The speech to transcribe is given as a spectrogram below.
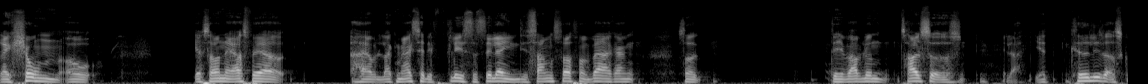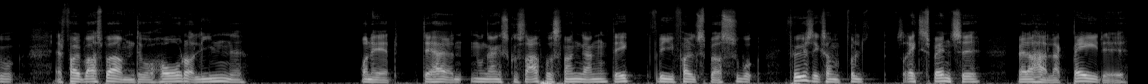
reaktionen og efterhånden er også ved at, har jeg lagt mærke til, at de fleste stiller egentlig de samme spørgsmål hver gang. Så det er bare blevet træls, og eller ja, kedeligt, at, skulle, at folk bare spørger, om det var hårdt og lignende. Grund af, at det har jeg nogle gange skulle svare på så mange gange. Det er ikke, fordi folk spørger super... Føles ikke som folk er rigtig spændt til, hvad der har lagt bag det,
